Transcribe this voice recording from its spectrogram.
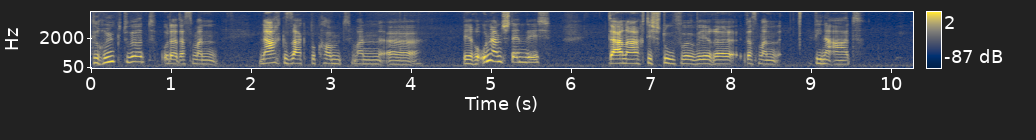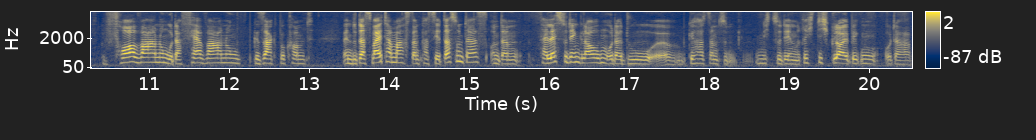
gerügt wird oder dass man nachgesagt bekommt, man äh, wäre unanständig. Danach die Stufe wäre, dass man wie eine Art Vorwarnung oder Verwarnung gesagt bekommt, wenn du das weitermachst, dann passiert das und das und dann verlässt du den Glauben oder du äh, gehörst dann zu, nicht zu den Richtiggläubigen oder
